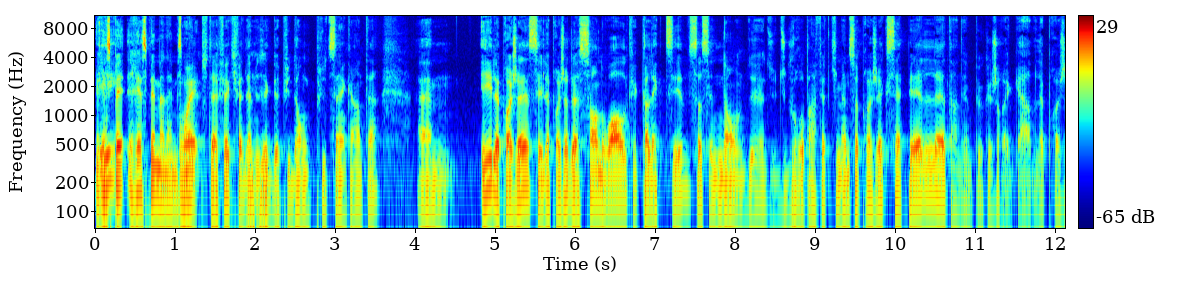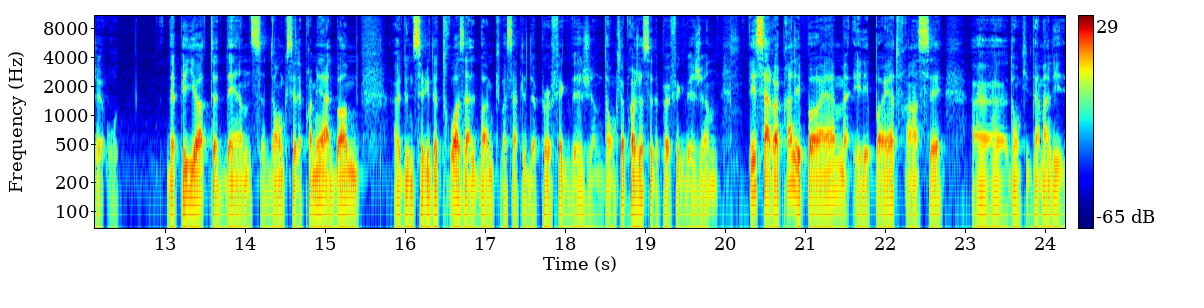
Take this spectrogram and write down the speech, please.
et- Respect, respect, Madame Smith. Oui, tout à fait, qui fait de la musique depuis donc plus de 50 ans. Euh, et le projet, c'est le projet de Soundwalk Collective. Ça, c'est le nom de- du, du groupe, en fait, qui mène ce projet qui s'appelle, attendez un peu que je regarde, le projet au- The Peyote Dance. Donc, c'est le premier album euh, d'une série de trois albums qui va s'appeler The Perfect Vision. Donc, le projet, c'est The Perfect Vision. Et ça reprend les poèmes et les poètes français. euh, donc, évidemment, les,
